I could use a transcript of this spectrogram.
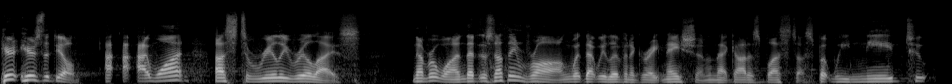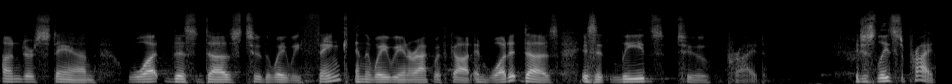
Here, here's the deal I, I want us to really realize Number one, that there's nothing wrong with that we live in a great nation and that God has blessed us, but we need to understand what this does to the way we think and the way we interact with God. And what it does is it leads to pride. It just leads to pride.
